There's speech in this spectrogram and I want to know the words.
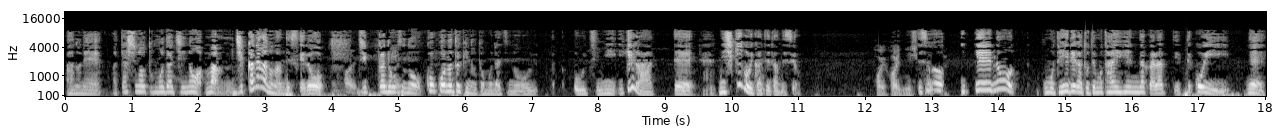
あのね、私の友達の、まあ、実家長野なんですけど、はい。実家のその、高校の時の友達のおお家に池があって、錦鯉飼ってたんですよ。はいはい、で、錦その池の、もう手入れがとても大変だからって言って、鯉ね、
